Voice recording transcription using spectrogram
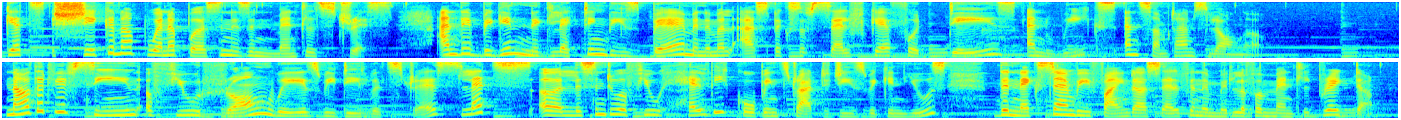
gets shaken up when a person is in mental stress and they begin neglecting these bare minimal aspects of self-care for days and weeks and sometimes longer. Now that we've seen a few wrong ways we deal with stress, let's uh, listen to a few healthy coping strategies we can use the next time we find ourselves in the middle of a mental breakdown.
